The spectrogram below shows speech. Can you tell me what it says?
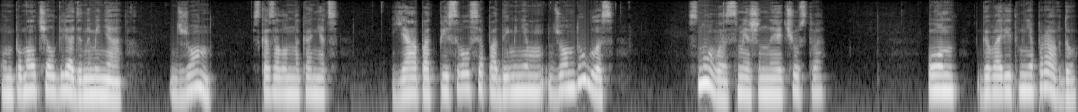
Он помолчал, глядя на меня. «Джон», — сказал он наконец, — «я подписывался под именем Джон Дуглас». Снова смешанные чувства. Он говорит мне правду.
